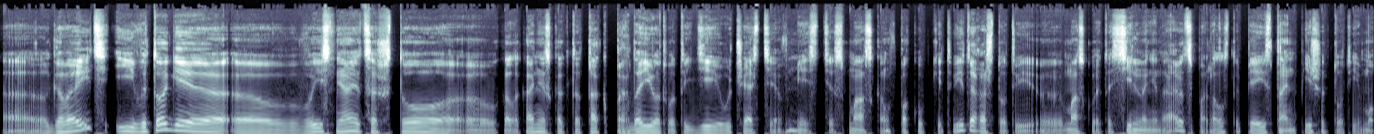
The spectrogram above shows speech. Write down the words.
говорить. И в итоге э, выясняется, что э, Колоканис как-то так продает вот идею участия вместе с Маском в покупке Твиттера, что э, Маску это сильно не нравится, пожалуйста, перестань, пишет тот ему.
